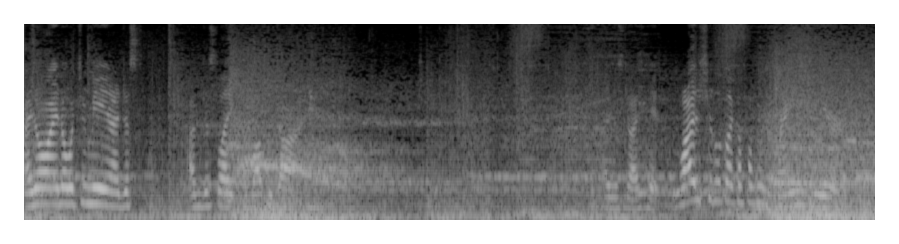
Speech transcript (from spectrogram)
I know, I know what you mean. I just, I'm just like about to die. I just got hit. Why does she look like a fucking reindeer?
